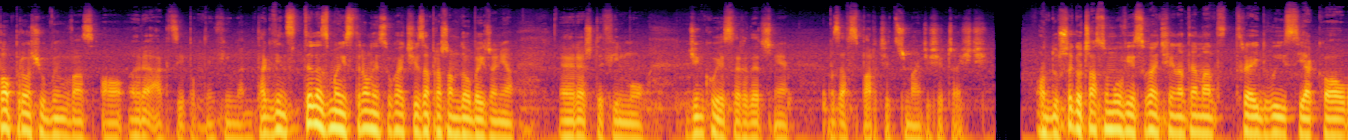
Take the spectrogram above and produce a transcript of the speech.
poprosiłbym Was o reakcję pod tym filmem. Tak więc tyle z mojej strony. Słuchajcie, zapraszam do obejrzenia e, reszty filmu. Dziękuję serdecznie za wsparcie. Trzymajcie się, cześć. Od dłuższego czasu mówię, słuchajcie, na temat TradeWiz jako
